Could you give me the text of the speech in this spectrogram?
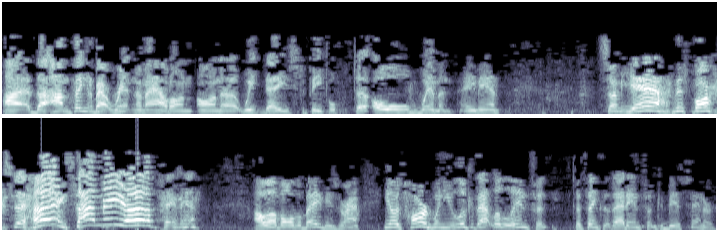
I, i'm thinking about renting them out on on uh, weekdays to people, to old women. Amen. Some, yeah, this Barker said, hey, sign me up. Amen. I love all the babies around. You know, it's hard when you look at that little infant to think that that infant could be a sinner.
